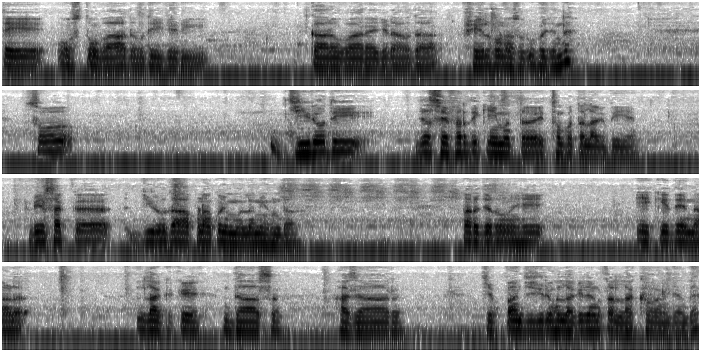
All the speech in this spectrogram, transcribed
ਤੇ ਉਸ ਤੋਂ ਬਾਅਦ ਉਹਦੀ ਜਿਹੜੀ ਕਾਰੋਬਾਰ ਹੈ, ਜਿਹੜਾ ਉਹਦਾ ਫੇਲ ਹੋਣਾ ਸ਼ੁਰੂ ਹੋ ਜਾਂਦਾ ਸੋ ਜ਼ੀਰੋ ਦੀ ਜਾਂ ਸਿਫਰ ਦੀ ਕੀਮਤ ਇੱਥੋਂ ਪਤਾ ਲੱਗਦੀ ਹੈ। ਬੇਸ਼ੱਕ ਜ਼ੀਰੋ ਦਾ ਆਪਣਾ ਕੋਈ ਮੁੱਲ ਨਹੀਂ ਹੁੰਦਾ। ਪਰ ਜਦੋਂ ਇਹ ਏਕੇ ਦੇ ਨਾਲ ਲੱਗ ਕੇ 10 ਹਜ਼ਾਰ ਜੇ ਪੰਜ ਜ਼ੀਰੋ ਲੱਗ ਜਾਣ ਤਾਂ ਲੱਖ ਬਣ ਜਾਂਦਾ।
